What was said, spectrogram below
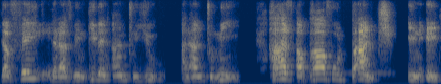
The faith that has been given unto you and unto me has a powerful punch in it.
